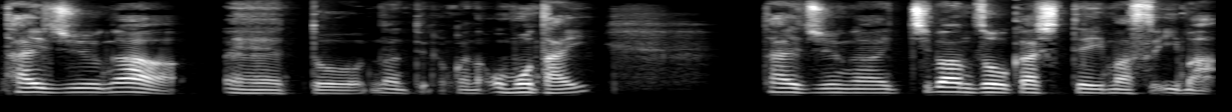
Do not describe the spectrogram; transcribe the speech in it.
体重が、えっ、と、なんていうのかな、重たい？体重が一番増加しています、今。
